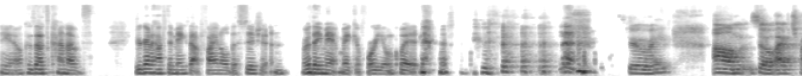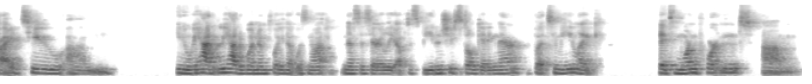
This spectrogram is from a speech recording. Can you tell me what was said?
You know because that's kind of you're going to have to make that final decision or they may make it for you and quit. True right? Um so i've tried to um you know we had we had one employee that was not necessarily up to speed and she's still getting there but to me like it's more important um,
